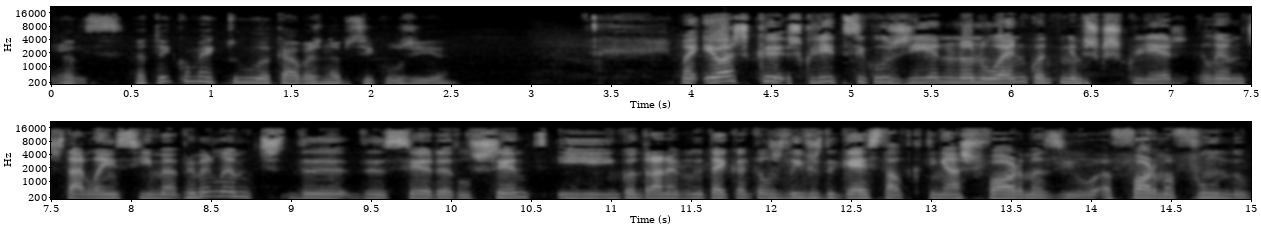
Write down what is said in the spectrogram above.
É isso. Até como é que tu acabas na psicologia? Bem, eu acho que escolhi psicologia no nono ano, quando tínhamos que escolher. Lembro-me de estar lá em cima. Primeiro lembro-me de, de ser adolescente e encontrar na biblioteca aqueles livros de Gestalt que tinha as formas e a forma fundo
